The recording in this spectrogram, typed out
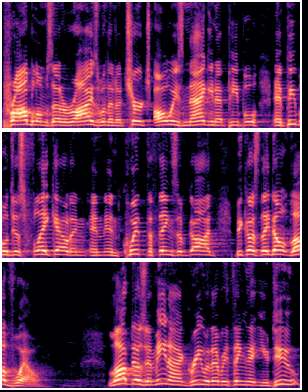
problems that arise within a church always nagging at people, and people just flake out and, and, and quit the things of God because they don't love well. Love doesn't mean I agree with everything that you do.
